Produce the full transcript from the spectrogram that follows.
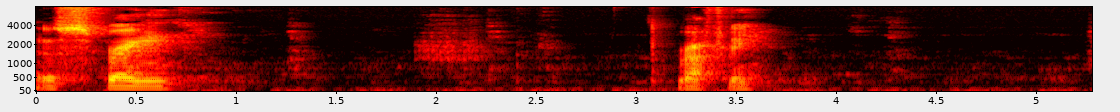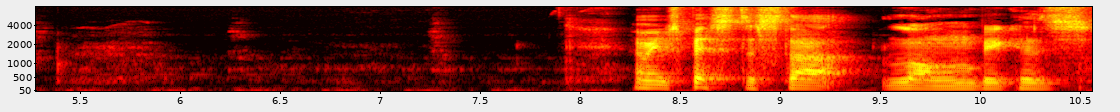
of spring, roughly. I mean, it's best to start long because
